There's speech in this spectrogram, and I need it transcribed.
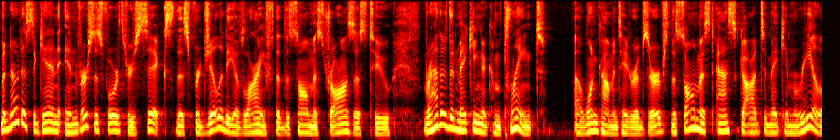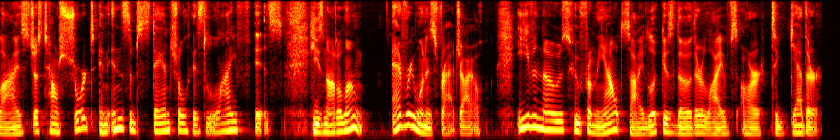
But notice again in verses 4 through 6, this fragility of life that the psalmist draws us to, rather than making a complaint, uh, one commentator observes, the psalmist asks God to make him realize just how short and insubstantial his life is. He's not alone. Everyone is fragile, even those who from the outside look as though their lives are together.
